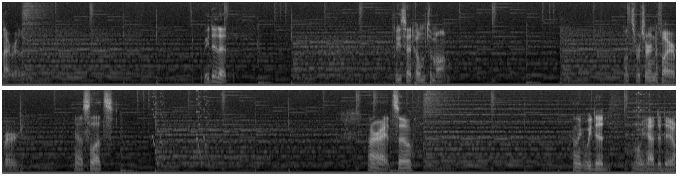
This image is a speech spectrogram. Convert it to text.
Not really. We did it! Please head home to Mom. Let's return to Fireburg. Yes, let's. Alright, so... I think we did what we had to do.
